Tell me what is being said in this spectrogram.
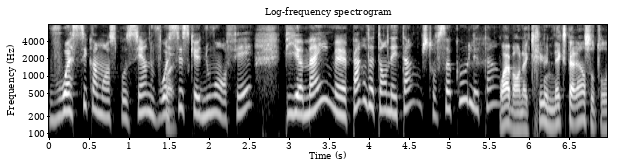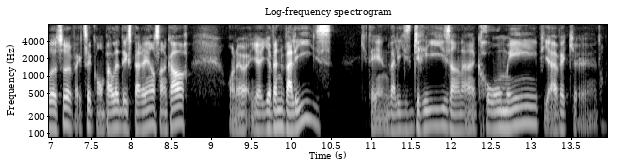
voici comment on se positionne, voici Ouais. ce que nous on fait. Puis il y a même, euh, parle de ton étampe, je trouve ça cool, l'étampe. Ouais, ben on a créé une expérience autour de ça. Fait que, tu sais, qu'on parlait d'expérience encore, on a- il y, a- il y avait une valise qui était une valise grise en, en chromé, puis avec euh, donc,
